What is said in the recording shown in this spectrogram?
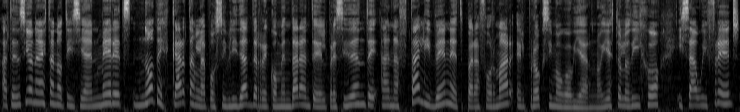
Atención a esta noticia. En Meretz no descartan la posibilidad de recomendar ante el presidente a Naftali Bennett para formar el próximo gobierno. Y esto lo dijo Isawi Fredge,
